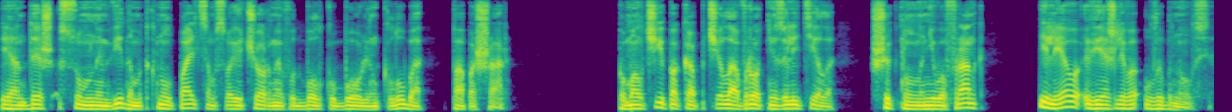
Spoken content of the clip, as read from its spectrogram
И Андеш с умным видом ткнул пальцем в свою черную футболку боулинг-клуба «Папа Шар». «Помолчи, пока пчела в рот не залетела», — шикнул на него Франк, и Лео вежливо улыбнулся.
